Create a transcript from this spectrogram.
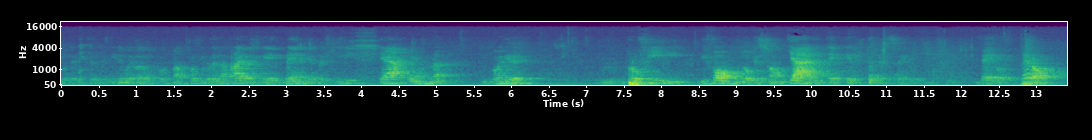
potete intervenire, quello al profilo della privacy che è bene che resti lì, che ha un, come dire, profili di fondo che sono chiari e che persegue. Vero però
